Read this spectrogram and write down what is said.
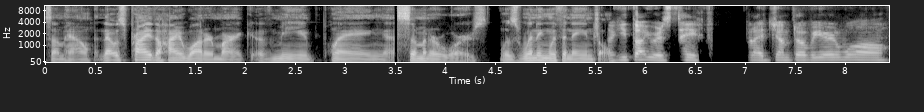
somehow. That was probably the high water mark of me playing Summoner Wars, was winning with an angel. Like you thought you were safe but I jumped over your wall.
